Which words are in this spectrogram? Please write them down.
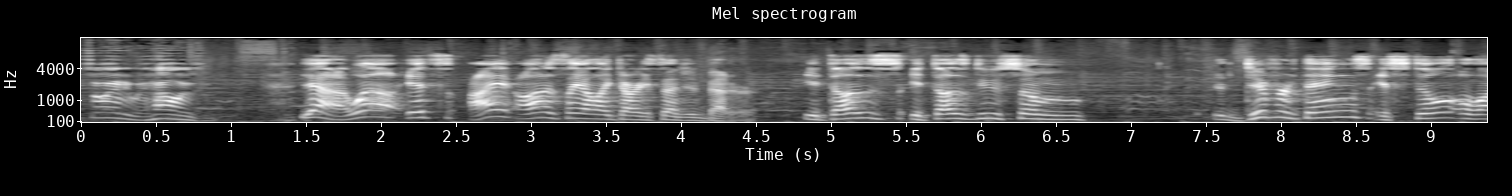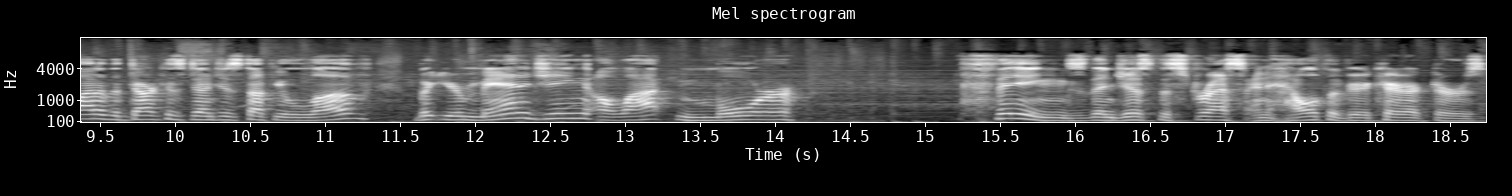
So anyway, how is it? Yeah, well, it's I honestly I like Darkest Dungeon better. It does it does do some different things. It's still a lot of the Darkest Dungeon stuff you love, but you're managing a lot more things than just the stress and health of your characters.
